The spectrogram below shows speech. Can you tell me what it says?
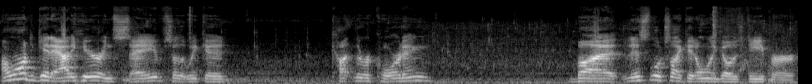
I want to get out of here and save so that we could cut the recording. But this looks like it only goes deeper.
